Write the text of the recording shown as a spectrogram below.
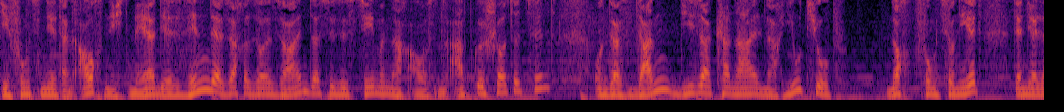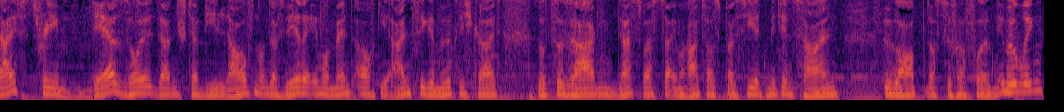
die funktioniert dann auch nicht mehr mehr. Der Sinn der Sache soll sein, dass die Systeme nach außen abgeschottet sind und dass dann dieser Kanal nach YouTube noch funktioniert, denn der Livestream, der soll dann stabil laufen und das wäre im Moment auch die einzige Möglichkeit, sozusagen das, was da im Rathaus passiert, mit den Zahlen überhaupt noch zu verfolgen. Im Übrigen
